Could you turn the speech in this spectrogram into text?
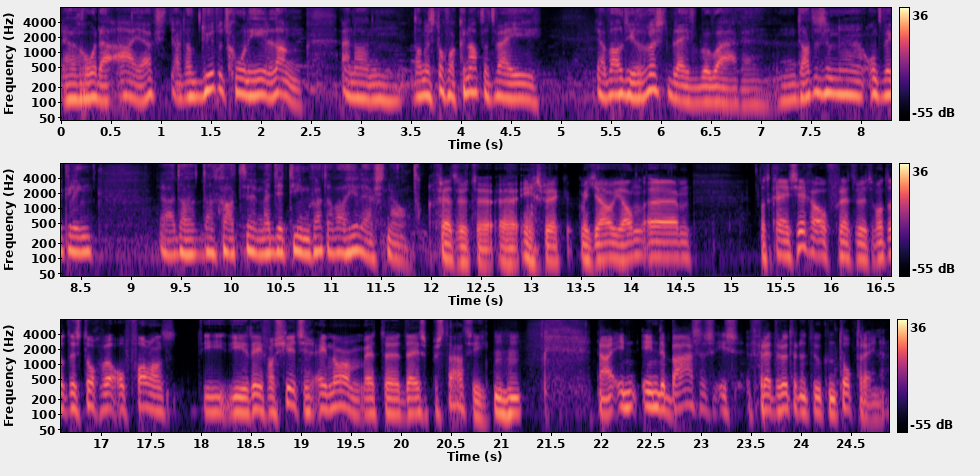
Roda Ajax, ja, dan duurt het gewoon heel lang. En dan, dan is het toch wel knap dat wij ja, wel die rust blijven bewaren. En dat is een ontwikkeling ja, dat, dat gaat, met dit team gaat dat wel heel erg snel. Fred Rutte, in gesprek met jou, Jan. Ehm, wat kan je zeggen over Fred Rutte? Want dat is toch wel opvallend. Die, die revancheert zich enorm met uh, deze prestatie. Mm -hmm. Nou, in, in de basis is Fred Rutte natuurlijk een toptrainer.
